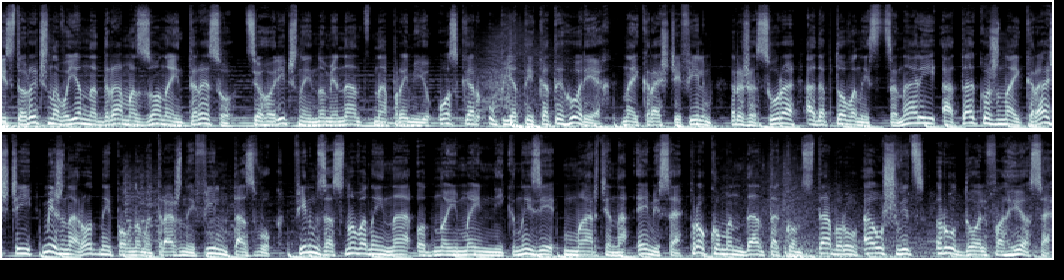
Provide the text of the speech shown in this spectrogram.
Історична воєнна драма Зона інтересу цьогорічний номінант на премію Оскар у п'яти категоріях: найкращий фільм, режисура, адаптований сценарій, а також найкращий міжнародний повнометражний фільм та звук. Фільм заснований на одноіменній книзі Мартіна Еміса про коменданта концтабору Аушвіц Рудольфа Гьоса.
